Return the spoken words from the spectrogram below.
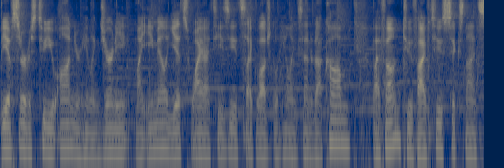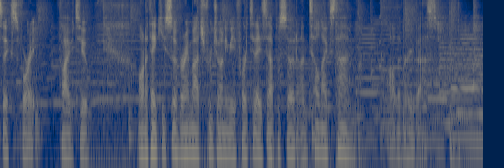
be of service to you on your healing journey. My email, yitz, Y-I-T-Z, at psychologicalhealingcenter.com. By phone, 252-696-4852. I want to thank you so very much for joining me for today's episode. Until next time, all the very best.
